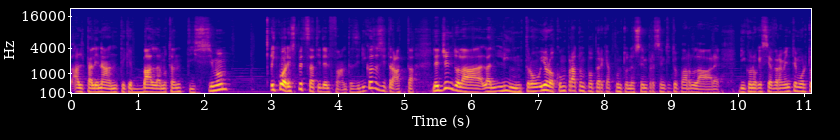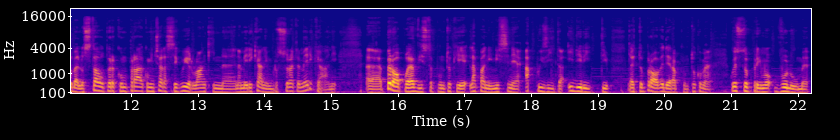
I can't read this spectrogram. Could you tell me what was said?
altalenanti che ballano tantissimo. I cuori spezzati del fantasy. Di cosa si tratta? Leggendo l'intro, io l'ho comprato un po' perché appunto ne ho sempre sentito parlare. Dicono che sia veramente molto bello. Stavo per cominciare a seguirlo anche in, in americani, in brossurati americani. Eh, però poi ho visto appunto che la Panini se ne è acquisita i diritti. Ho detto provo a vedere appunto com'è questo primo volume.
